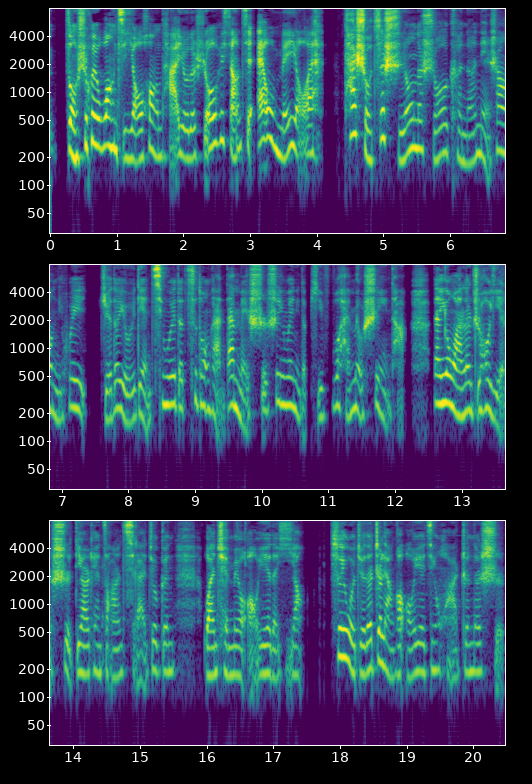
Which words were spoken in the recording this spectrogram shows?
总是会忘记摇晃它。有的时候会想起，哎，我没摇哎。它首次使用的时候，可能脸上你会。觉得有一点轻微的刺痛感，但没事，是因为你的皮肤还没有适应它。但用完了之后也是，第二天早上起来就跟完全没有熬夜的一样。所以我觉得这两个熬夜精华真的是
